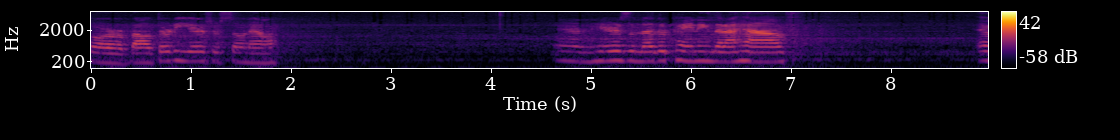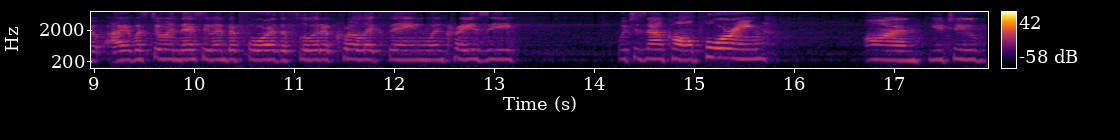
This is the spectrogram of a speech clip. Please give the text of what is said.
for about 30 years or so now. And here's another painting that I have. Uh, I was doing this even before the fluid acrylic thing went crazy, which is now called pouring on YouTube.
